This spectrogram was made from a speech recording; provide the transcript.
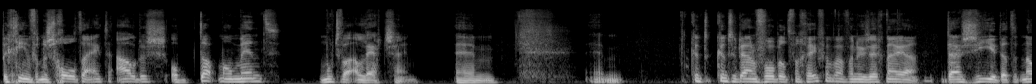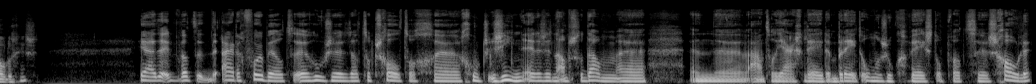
begin van de schooltijd, ouders. Op dat moment moeten we alert zijn. Ehm, ehm, kunt, kunt u daar een voorbeeld van geven waarvan u zegt... nou ja, daar zie je dat het nodig is? Ja, wat een aardig voorbeeld eh, hoe ze dat op school toch eh, goed zien. Er is in Amsterdam eh, een aantal jaar geleden een breed onderzoek geweest op wat scholen.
